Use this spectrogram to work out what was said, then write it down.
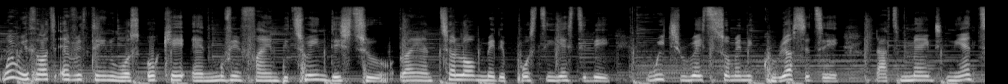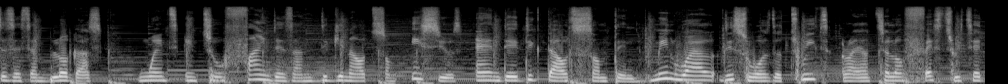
When we thought everything was okay and moving fine between these two, Ryan Taylor made a post yesterday which raised so many curiosity that made netizens and bloggers went into findings and digging out some issues and they digged out something. Meanwhile, this was the tweet Ryan Taylor first tweeted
